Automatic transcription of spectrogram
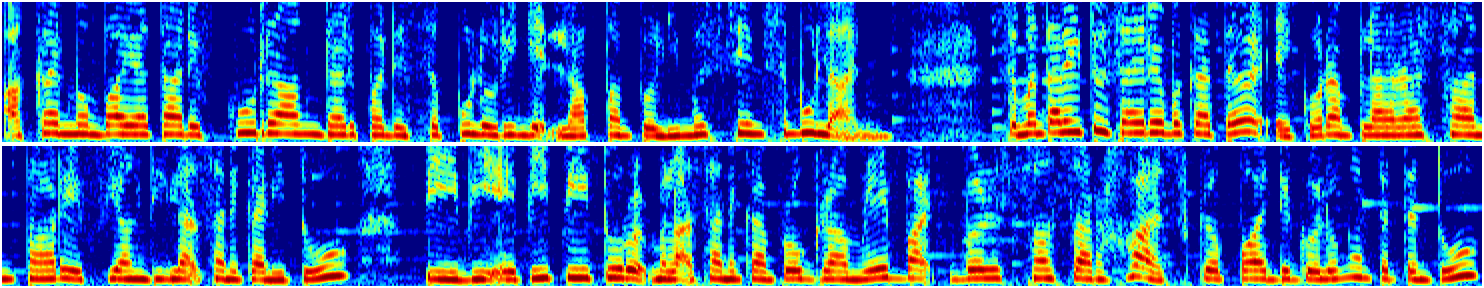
akan membayar tarif kurang daripada RM10.85 sebulan. Sementara itu, Zairil berkata ekoran pelarasan tarif yang dilaksanakan itu, PBAPP turut melaksanakan program rebat bersasar khas kepada golongan tertentu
